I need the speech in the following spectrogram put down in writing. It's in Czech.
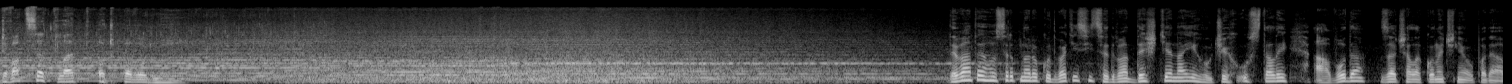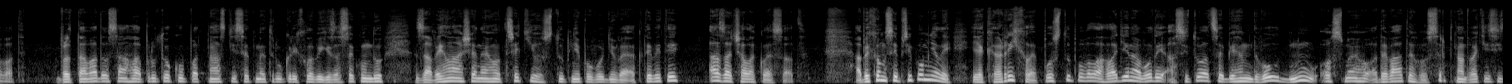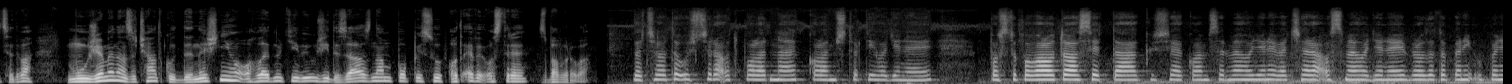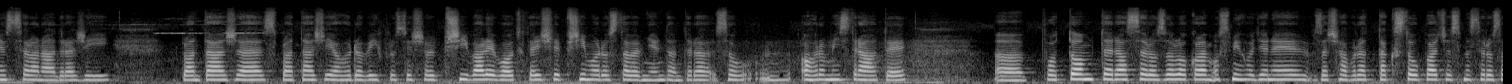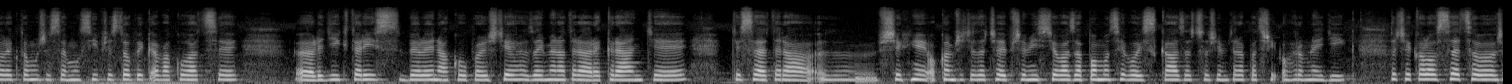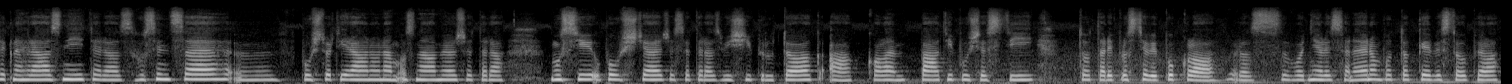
20 let od povodní. Devátého srpna roku 2002 deště na jihu Čech ustaly a voda začala konečně opadávat. Vltava dosáhla průtoku 1500 metrů krychlových za sekundu za vyhlášeného třetího stupně povodňové aktivity a začala klesat. Abychom si připomněli, jak rychle postupovala hladina vody a situace během dvou dnů 8. a 9. srpna 2002, můžeme na začátku dnešního ohlednutí využít záznam popisu od Evy Ostré z Bavorova. Začalo to už včera odpoledne kolem 4. hodiny. Postupovalo to asi tak, že kolem 7 hodiny večera, 8 hodiny bylo zatopený úplně zcela nádraží plantáže, z plantáží jahodových prostě šly přívaly vod, které šly přímo do stavebním, tam teda jsou mm, ohromné ztráty. E, potom teda se rozhodlo kolem 8 hodiny, začala voda tak stoupat, že jsme se rozhodli k tomu, že se musí přistoupit k evakuaci lidí, kteří byli na koupališti, zejména teda rekreanti, ty se teda eh, všichni okamžitě začali přemístěvat za pomoci vojska, za což jim teda patří ohromný dík. Čekalo se, co řekne Hrázný, teda z Husince, eh, v půl čtvrtý ráno nám oznámil, že teda musí upouštět, že se teda zvýší průtok a kolem pátý, půl šestý to tady prostě vypuklo. Rozvodnily se nejenom potoky, vystoupila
